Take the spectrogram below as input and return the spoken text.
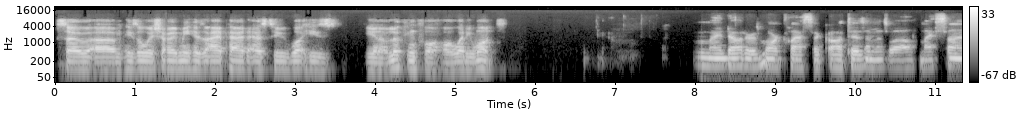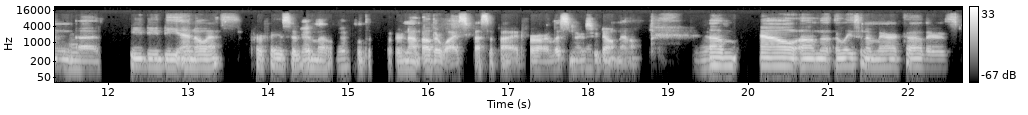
So um, he's always showing me his iPad as to what he's, you know, looking for or what he wants. My daughter is more classic autism as well. My son, mm-hmm. uh, PDDNOS, pervasive yes, developmental yes. disorder, not otherwise specified for our listeners who don't know. Um, now, um, at least in America, there's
